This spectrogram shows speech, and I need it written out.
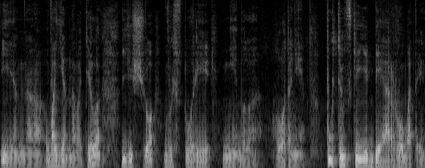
и э, военного дела еще в истории не было. Вот они, путинские биороботы.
